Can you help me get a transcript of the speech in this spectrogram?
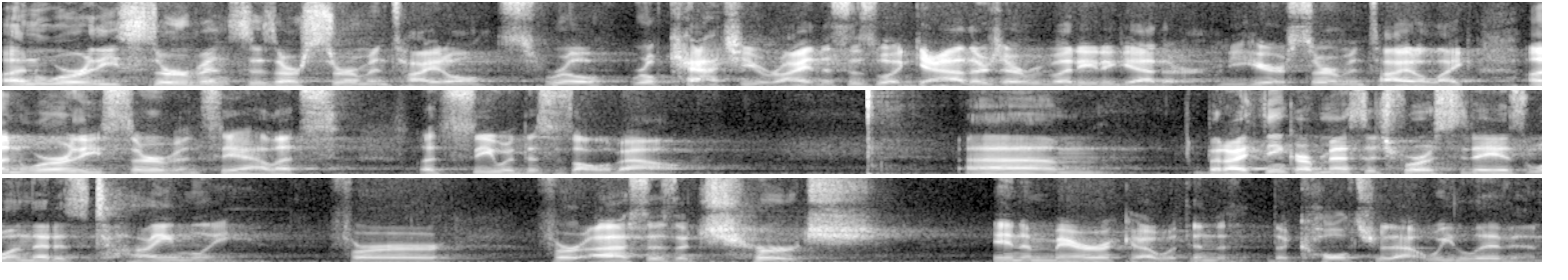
Unworthy Servants is our sermon title. It's real, real catchy, right? This is what gathers everybody together. When you hear a sermon title like Unworthy Servants, yeah, let's, let's see what this is all about. Um, but I think our message for us today is one that is timely for, for us as a church in America within the, the culture that we live in.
